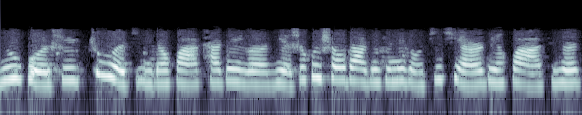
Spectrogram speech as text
如果是座机的话，它这个也是会收到，就是那种机器人儿电话，就是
